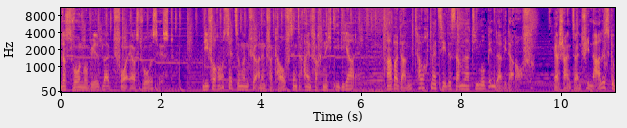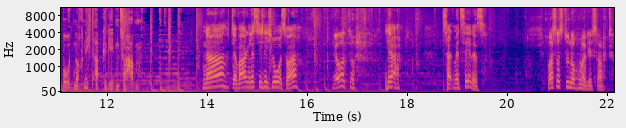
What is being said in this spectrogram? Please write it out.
Das Wohnmobil bleibt vorerst, wo es ist. Die Voraussetzungen für einen Verkauf sind einfach nicht ideal. Aber dann taucht Mercedes-Sammler Timo Binder wieder auf. Er scheint sein finales Gebot noch nicht abgegeben zu haben. Na, der Wagen lässt sich nicht los, wa? Ja, du, Ja. Ist halt Mercedes. was hast du noch mal gesagt?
